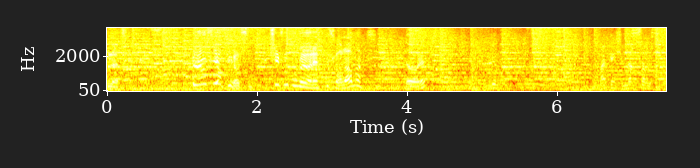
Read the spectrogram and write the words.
Blöf yapıyorsun. Blöf yapıyorsun. Şefi bunu öğretmiş olamaz. Doğru. Bakın şimdi nasıl çalışıyor.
